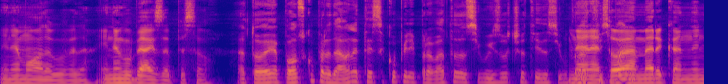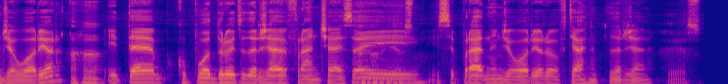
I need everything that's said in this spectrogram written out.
И не мога да го видя. И не го бях записал. А то е японско предаване, те са купили правата да си го излучват и да си го правят Не, не, той е. American Ninja Warrior. Аха. И те купуват другите държави франчайза Ага, и, ясно. и се правят Ninja Warrior в тяхните държави. Ясно.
